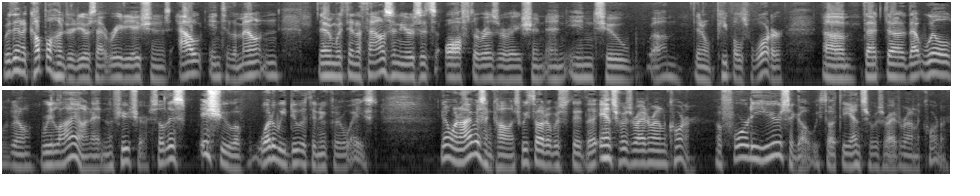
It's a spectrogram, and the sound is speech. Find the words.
within a couple hundred years, that radiation is out into the mountain. Then within a thousand years, it's off the reservation and into um, you know people's water. Um, that uh, that will you know rely on it in the future. So this issue of what do we do with the nuclear waste? You know, when I was in college, we thought it was the, the answer was right around the corner. Well, 40 years ago, we thought the answer was right around the corner,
